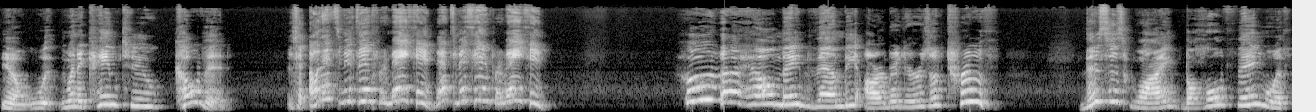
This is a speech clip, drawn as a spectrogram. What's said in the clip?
you know, when it came to COVID, they say, "Oh, that's misinformation. That's misinformation." Who the hell made them the arbiters of truth? This is why the whole thing with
